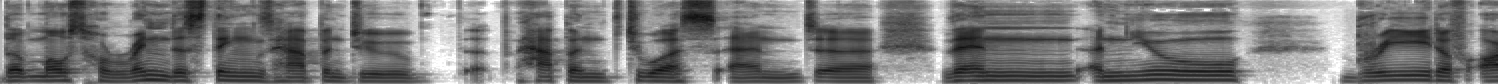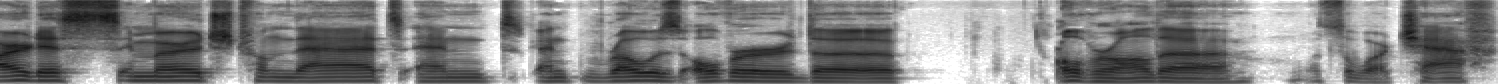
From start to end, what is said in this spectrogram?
the most horrendous things happened to uh, happened to us. And uh, then a new breed of artists emerged from that and and rose over the over all the what's the word chaff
